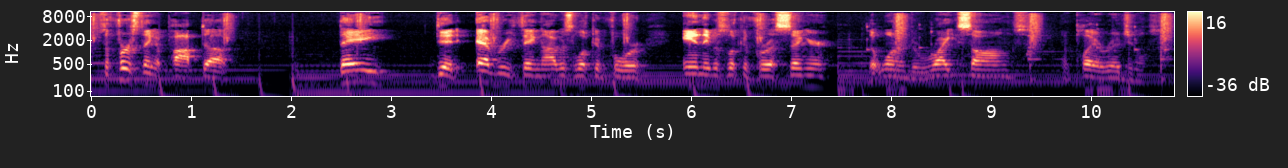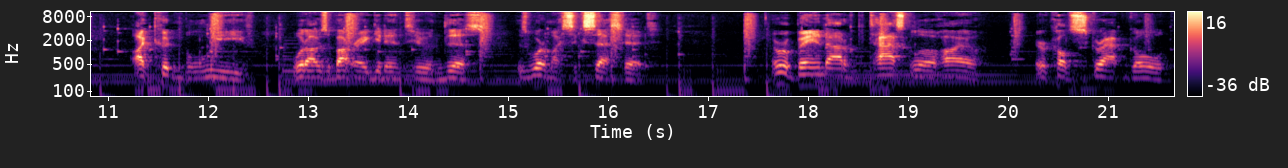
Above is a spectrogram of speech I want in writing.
It's the first thing that popped up. They did everything I was looking for, and they was looking for a singer that wanted to write songs and play originals. I couldn't believe what I was about ready to get into, and this is where my success hit. They were a band out of Pataskala, Ohio. They were called Scrap Gold.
